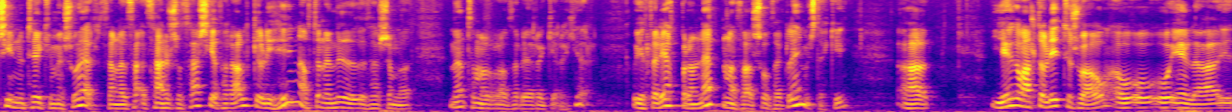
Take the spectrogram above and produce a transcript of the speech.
sínum tekjum eins og er. Þannig að það, það er svo það sé að fara algjörlega hinn áttan að miða við það sem að mentamálar á það er að gera hér og ég ætla rétt bara að nefna það svo það glemist ekki að ég hef alltaf litið svo á og, og, og eiginlega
